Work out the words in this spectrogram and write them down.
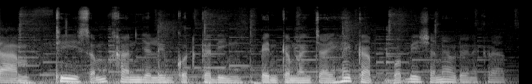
ตาม ที่สำคัญอย่าลืมกดกระดิ่ง เป็นกำลังใจให้กับบ๊อบบี้ชาแนลด้วยนะครับ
